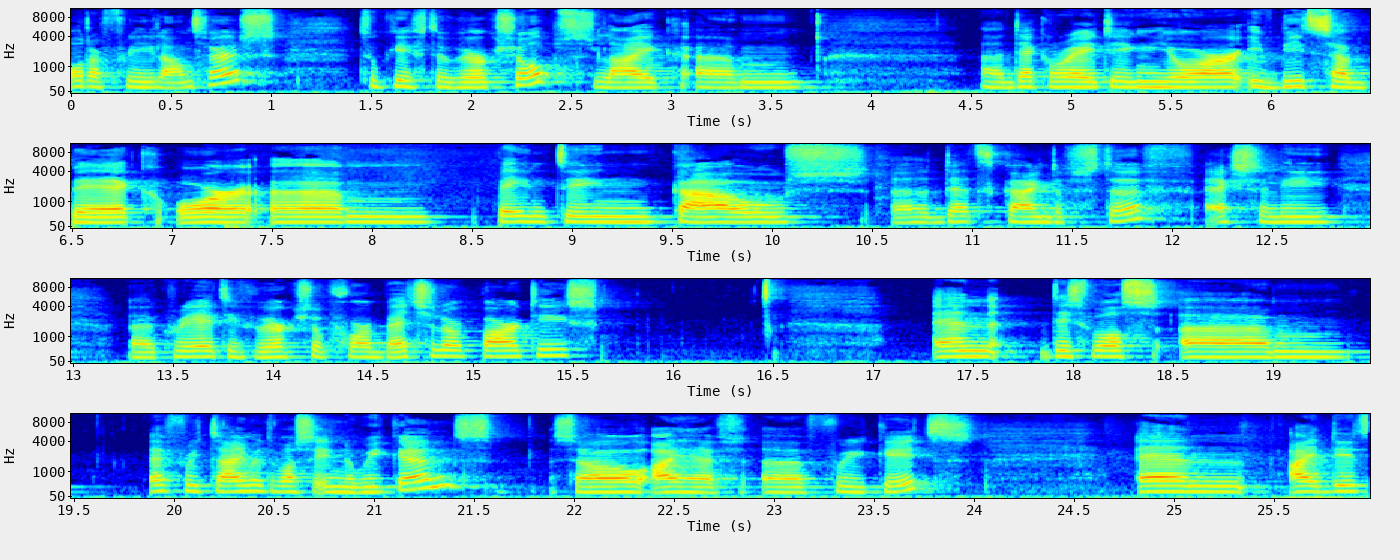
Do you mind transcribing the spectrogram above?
other freelancers to give the workshops, like um, uh, decorating your Ibiza bag or um, painting cows, uh, that kind of stuff. Actually, a creative workshop for bachelor parties. And this was um, every time it was in the weekends. So I have uh, three kids and I did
